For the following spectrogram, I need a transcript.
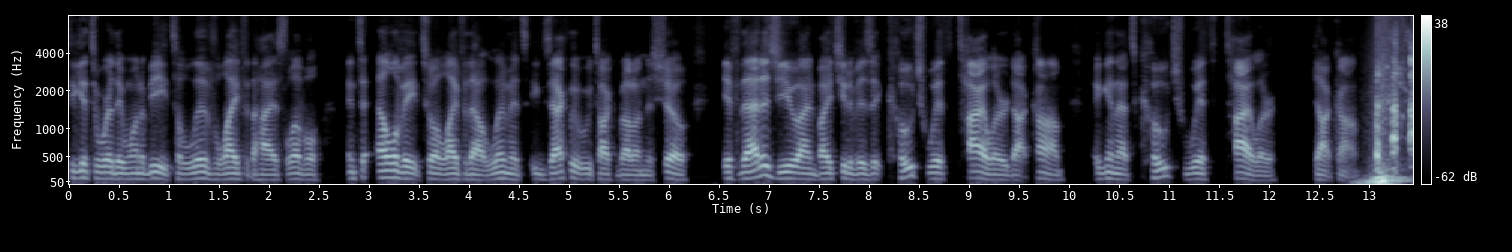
to get to where they want to be, to live life at the highest level, and to elevate to a life without limits. Exactly what we talk about on this show. If that is you, I invite you to visit coachwithtyler.com. Again, that's coachwithtyler.com.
